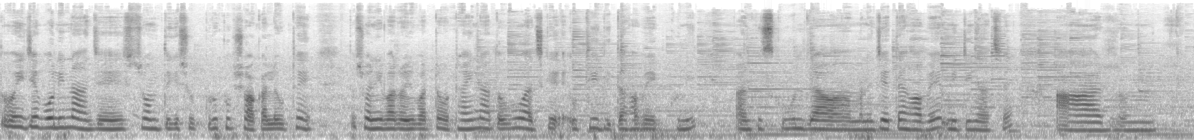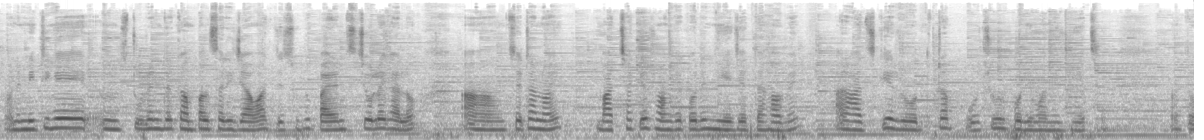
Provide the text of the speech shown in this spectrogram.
তো ওই যে বলি না যে সোম থেকে শুক্র খুব সকালে উঠে তো শনিবার, রবিবারটা ওঠাই না তবু আজকে উঠিয়ে দিতে হবে এক্ষুনি, কারণ কি স্কুল যাওয়া মানে যেতে হবে মিটিং আছে। আর মানে মিটিংয়ে স্টুডেন্টদের কম্পালসারি যাওয়া, যে শুধু প্যারেন্টস চলে গেল সেটা নয় বাচ্চাকে সঙ্গে করে নিয়ে যেতে হবে। আর আজকে রোদটা প্রচুর পরিমাণে দিয়েছে। তো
